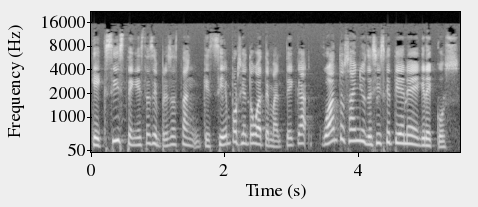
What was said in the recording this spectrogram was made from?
que existen estas empresas tan que 100% guatemalteca. ¿Cuántos años decís que tiene Grecos?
